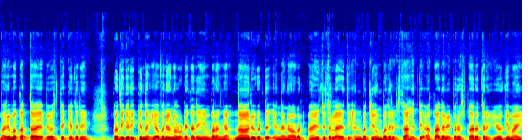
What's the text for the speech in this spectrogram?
മരുമക്കത്തായ വ്യവസ്ഥയ്ക്കെതിരെ പ്രതികരിക്കുന്ന യവനങ്ങളുടെ കഥയും പറഞ്ഞ നാലുകെട്ട് എന്ന നോവൽ ആയിരത്തി തൊള്ളായിരത്തി അൻപത്തി ഒമ്പതിലെ സാഹിത്യ അക്കാദമി പുരസ്കാരത്തിന് യോഗ്യമായി.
